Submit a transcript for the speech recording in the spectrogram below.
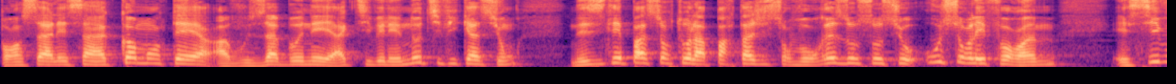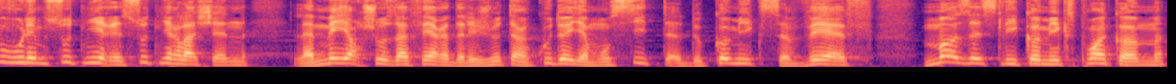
Pensez à laisser un commentaire, à vous abonner et à activer les notifications. N'hésitez pas surtout à la partager sur vos réseaux sociaux ou sur les forums. Et si vous voulez me soutenir et soutenir la chaîne, la meilleure chose à faire est d'aller jeter un coup d'œil à mon site de comics VF, mosesleycomics.com.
